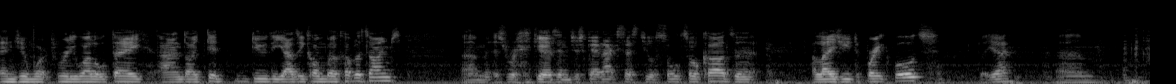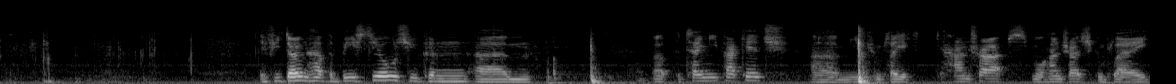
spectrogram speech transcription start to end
engine worked really well all day. And I did do the Yazi combo a couple of times. um, is really good and just getting access to your Sword Soul cards and it allows you to break boards. But yeah. Um, if you don't have the bestials, you can um, up the Tenyi package. Um, you can play hand traps, more hand traps. You can play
